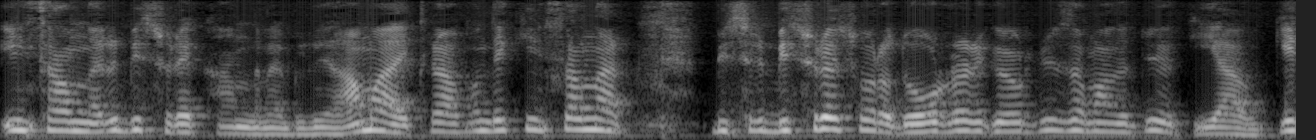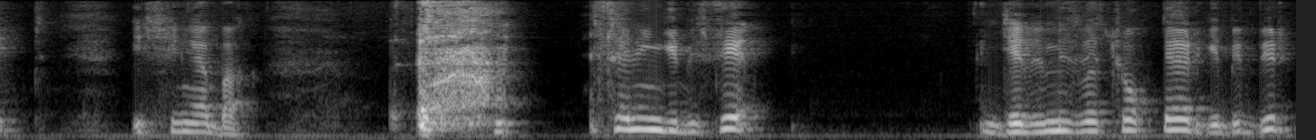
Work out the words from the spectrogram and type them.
İnsanları bir süre kandırabiliyor. Ama etrafındaki insanlar bir süre, bir süre sonra doğruları gördüğü zaman da diyor ki ya git işine bak. Senin gibisi cebimizde çok der gibi bir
